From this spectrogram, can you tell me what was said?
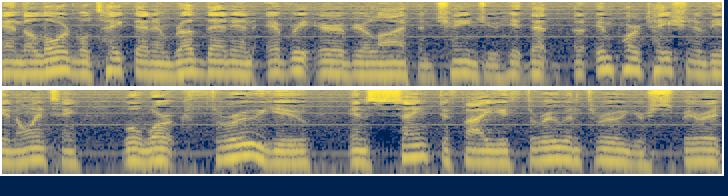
and the Lord will take that and rub that in every area of your life and change you. That uh, impartation of the anointing will work through you and sanctify you through and through your spirit,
